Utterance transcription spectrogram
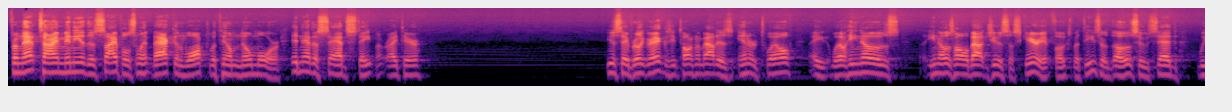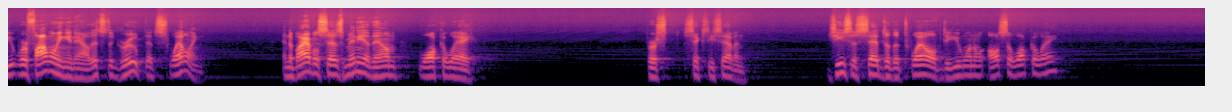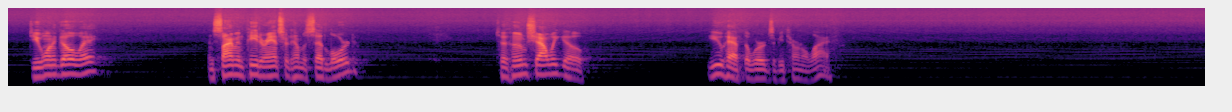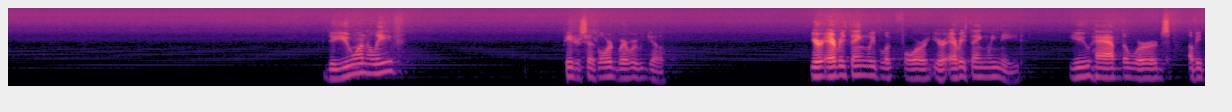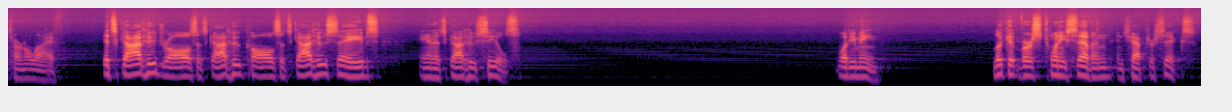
From that time, many of the disciples went back and walked with him no more. Isn't that a sad statement right there? You say, Brother Greg, is he talking about his inner 12? Hey, well, he knows, he knows all about Judas Iscariot, folks, but these are those who said, we, We're following you now. It's the group that's swelling. And the Bible says many of them walk away. Verse 67 Jesus said to the 12, Do you want to also walk away? Do you want to go away? And Simon Peter answered him and said, Lord, to whom shall we go? You have the words of eternal life. Do you want to leave? Peter says, Lord, where would we go? You're everything we've looked for. You're everything we need. You have the words of eternal life. It's God who draws, it's God who calls, it's God who saves, and it's God who seals. What do you mean? Look at verse 27 in chapter 6.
